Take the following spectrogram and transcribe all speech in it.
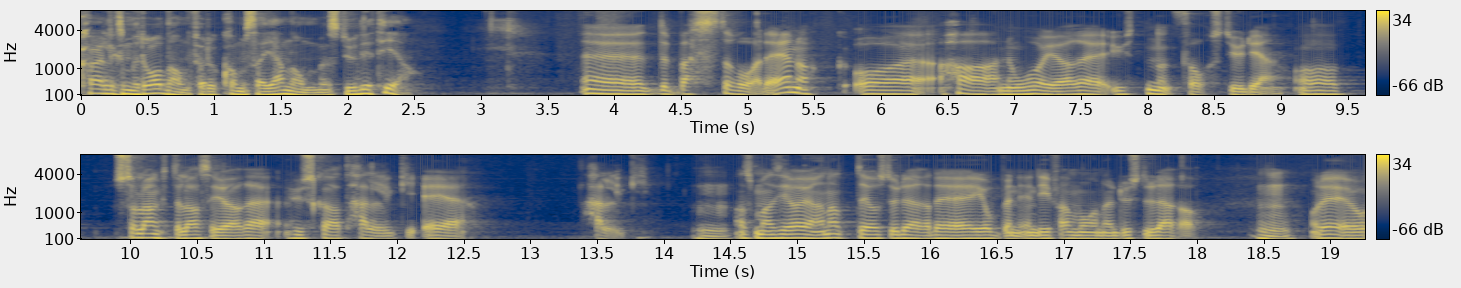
hva er liksom rådene for å komme seg gjennom studietida? Eh, Det beste rådet er nok å ha noe å gjøre utenfor studiet. Og så langt det lar seg gjøre, huske at helg er helg. Altså Man sier jo gjerne at det å studere det er jobben din de fem årene du studerer. Og det er jo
